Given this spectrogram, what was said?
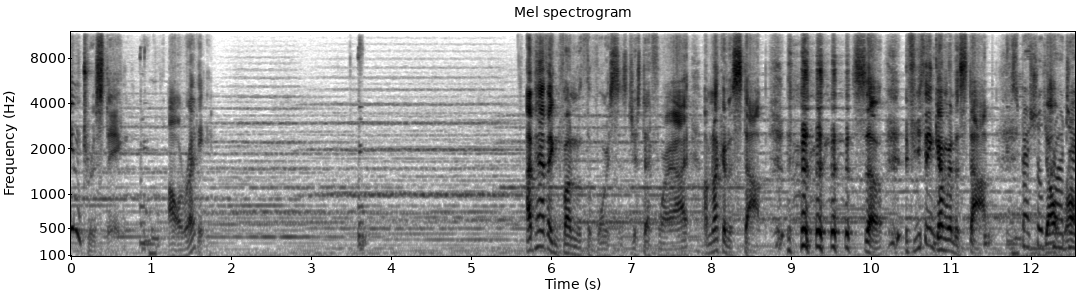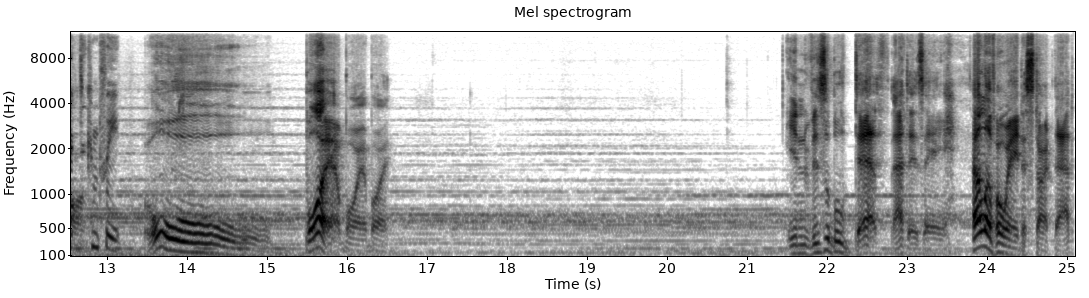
Interesting. Already. I'm having fun with the voices, just FYI. I'm not going to stop. so, if you think I'm going to stop, Special project wrong. complete. Oh, boy, oh boy, oh boy. Invisible death. That is a hell of a way to start that.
